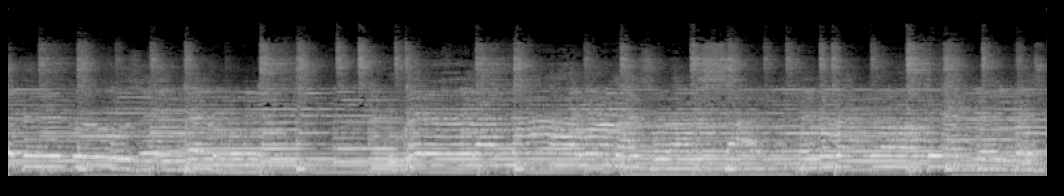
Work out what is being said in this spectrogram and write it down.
shipping crew was in peril. Later that night when lights were out of sight, the wreck of the Edmund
